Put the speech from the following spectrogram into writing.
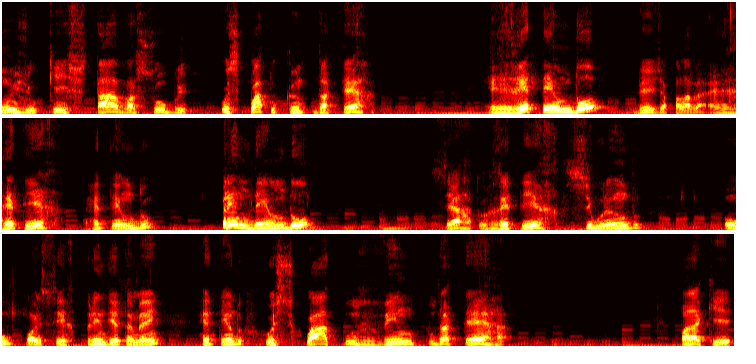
anjo que estava sobre os quatro cantos da terra, retendo, veja a palavra reter, retendo, prendendo certo? Reter, segurando, ou pode ser prender também, retendo os quatro ventos da terra, para que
